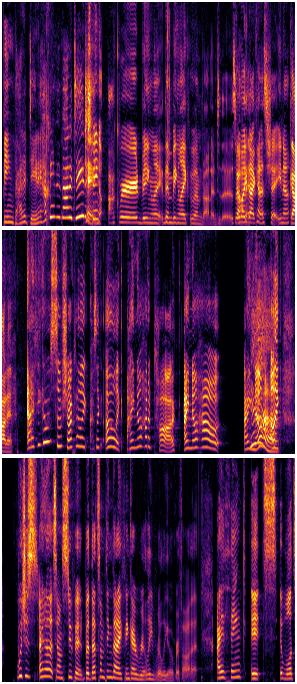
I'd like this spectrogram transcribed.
Being bad at dating? How can you be bad at dating? Just being awkward, being like, then being like, oh, I'm not into this," or like it. that kind of shit, you know. Got it. And I think I was so shocked. I like I was like, oh, like I know how to talk. I know how. I know Yeah. like, which is I know that sounds stupid, but that's something that I think I really really overthought. I think it's well, it's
